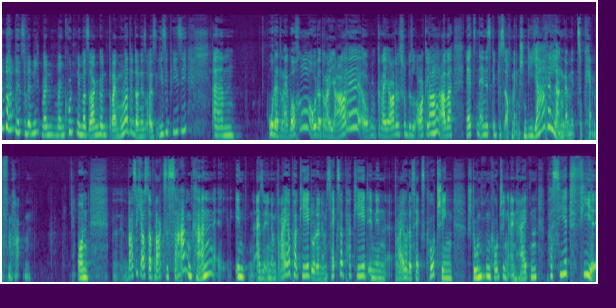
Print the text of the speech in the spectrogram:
das, wenn ich meinen, meinen Kunden immer sagen könnte, drei Monate, dann ist alles easy peasy. Ähm, oder drei Wochen oder drei Jahre. Drei Jahre ist schon ein bisschen arg lang, aber letzten Endes gibt es auch Menschen, die jahrelang damit zu kämpfen haben. Und was ich aus der Praxis sagen kann, in, also in einem Dreierpaket oder in einem Sechserpaket, in den drei oder sechs Coaching-Stunden, Coaching-Einheiten, passiert viel.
